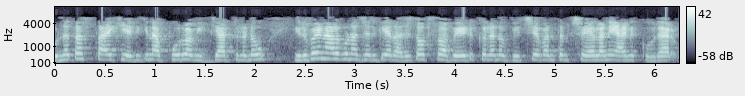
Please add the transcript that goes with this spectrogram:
ఉన్నత స్థాయికి ఎదిగిన పూర్వ విద్యార్థులను ఇరవై నాలుగున జరిగే రజతోత్సవ వేడుకలను విజయవంతం చేయాలని ఆయన కోరారు.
